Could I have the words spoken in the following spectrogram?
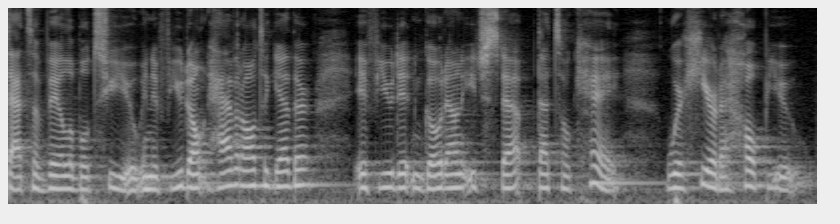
that's available to you. And if you don't have it all together, if you didn't go down each step, that's okay. We're here to help you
